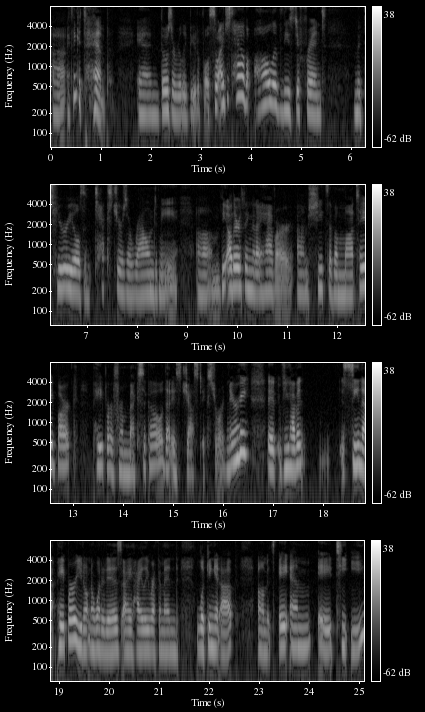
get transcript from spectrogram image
uh, I think it's hemp, and those are really beautiful. So I just have all of these different materials and textures around me. Um, the other thing that I have are um, sheets of amate bark paper from Mexico that is just extraordinary. It, if you haven't seen that paper, you don't know what it is, I highly recommend looking it up. Um, it's A M A T E.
